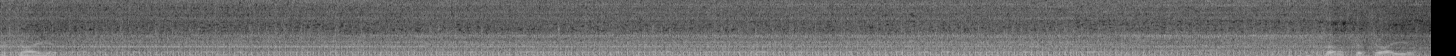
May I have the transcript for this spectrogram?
Качає. Зараз качає.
